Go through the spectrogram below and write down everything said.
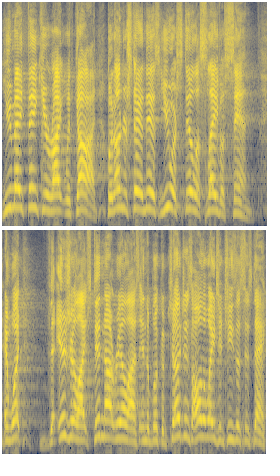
You may think you're right with God, but understand this you are still a slave of sin. And what the Israelites did not realize in the book of Judges, all the way to Jesus' day,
